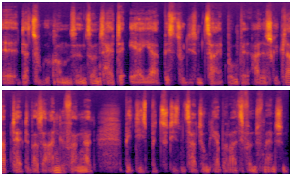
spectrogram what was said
äh, dazugekommen sind. Sonst hätte er ja bis zu diesem Zeitpunkt, wenn alles geklappt hätte, was er angefangen hat, bis, bis zu diesem Zeitpunkt ja bereits fünf Menschen,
